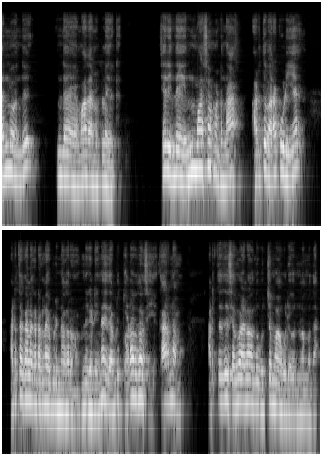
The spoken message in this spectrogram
தன்மை வந்து இந்த மாத அமைப்பில் இருக்குது சரி இந்த இந்த மாதம் மட்டும்தான். அடுத்து வரக்கூடிய அடுத்த காலகட்டங்கள்லாம் எப்படி நகரும் அப்படின்னு கேட்டிங்கன்னா இது அப்படி தொடர தான் செய்யும். காரணம் அடுத்தது செவ்வாயெல்லாம் வந்து உச்சமாகக்கூடிய ஒரு நிலைமை தான்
